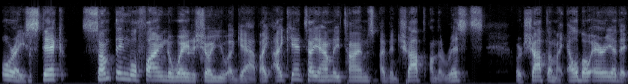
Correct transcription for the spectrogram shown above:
or a stick something will find a way to show you a gap. I, I can't tell you how many times I've been chopped on the wrists or chopped on my elbow area that,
